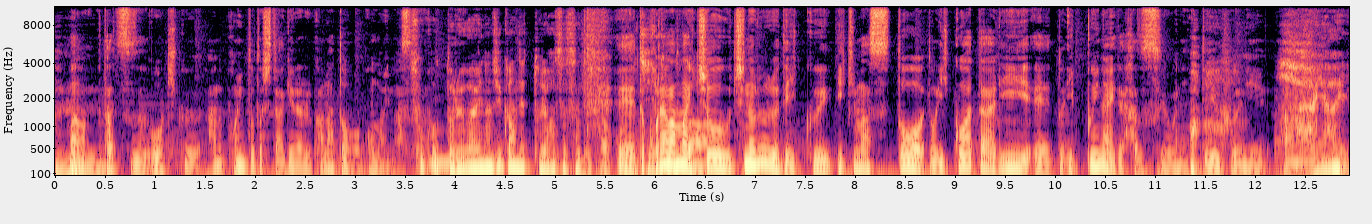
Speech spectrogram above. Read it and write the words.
まあ、二つ大きく、あの、ポイントとして挙げられるかなと思います。そこ、どれぐらいの時間で取り外すんですか？えっ、と、これはまあ一応、うちのルールでいく、いきますと、1個あたり、えっ、と、1分以内で外すようにっていうふうに、あの、早い。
